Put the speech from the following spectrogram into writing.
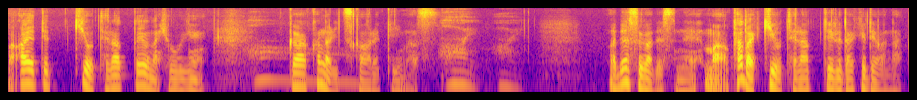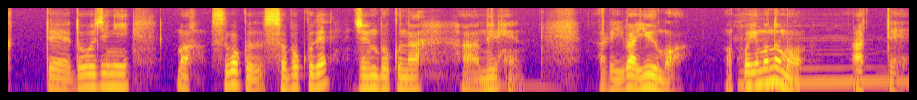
まあ、あえて木をてらったような表現がかなり使われています。はいはい。まあ、ですがですね、まあ、ただ木をてらっているだけではなくて同時に、まあ、すごく素朴で純朴なあメルヘンあるいはユーモアまあ、こういうものもあって、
